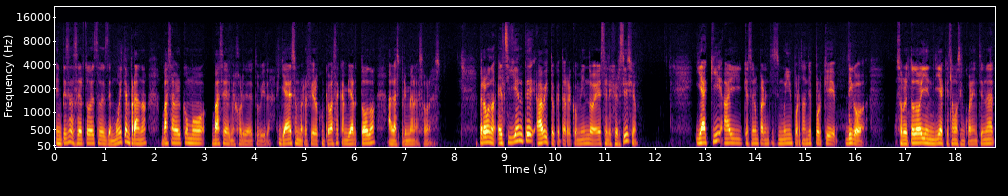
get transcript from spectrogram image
empiezas a hacer todo esto desde muy temprano, vas a ver cómo va a ser el mejor día de tu vida. Ya a eso me refiero, con que vas a cambiar todo a las primeras horas. Pero bueno, el siguiente hábito que te recomiendo es el ejercicio. Y aquí hay que hacer un paréntesis muy importante porque, digo, sobre todo hoy en día que estamos en cuarentena,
